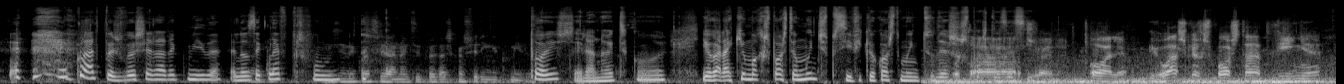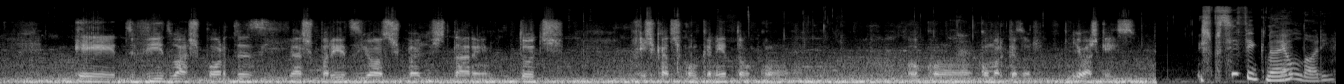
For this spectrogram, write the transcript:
claro, depois vou cheirar a comida, a não ser que leve perfume. Imagina que vais sair à noite e depois vais com um cheirinho a comida. Pois, sair à noite com. E agora aqui uma resposta muito específica. Eu gosto muito das Boa respostas tarde, assim. Joana. Olha, eu acho que a resposta à adivinha é devido às portas e às paredes e aos espelhos estarem todos riscados com caneta ou com, ou com, com marcador. Eu acho que é isso. Específico, não é? É o Lori.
